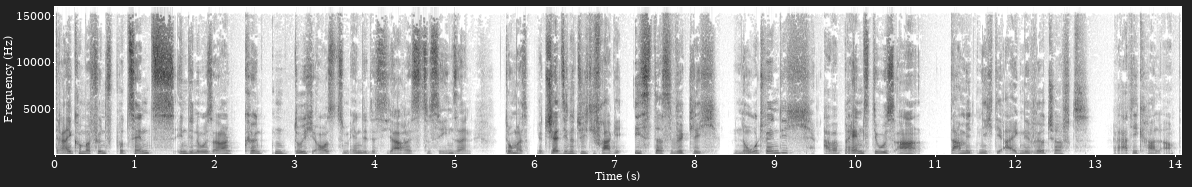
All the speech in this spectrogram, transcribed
3,5 Prozent in den USA könnten durchaus zum Ende des Jahres zu sehen sein. Thomas, jetzt stellt sich natürlich die Frage, ist das wirklich notwendig? Aber bremst die USA damit nicht die eigene Wirtschaft radikal ab?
